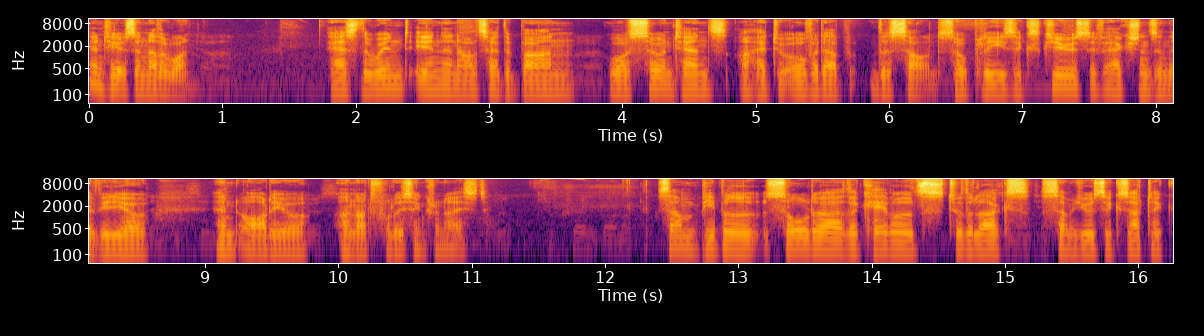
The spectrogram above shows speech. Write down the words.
And here's another one. As the wind in and outside the barn was so intense, I had to overdub the sound, so please excuse if actions in the video and audio are not fully synchronized. Some people solder the cables to the lugs, some use exotic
